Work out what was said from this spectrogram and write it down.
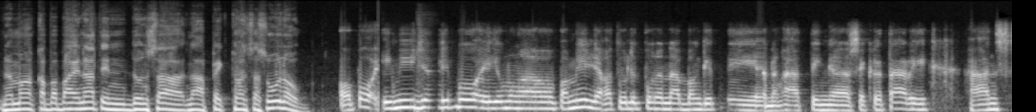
ng mga kababayan natin doon sa naapektuhan sa sunog? Opo, immediately po eh, yung mga pamilya katulad po na nabanggit ni ng ating ah, secretary Hans,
